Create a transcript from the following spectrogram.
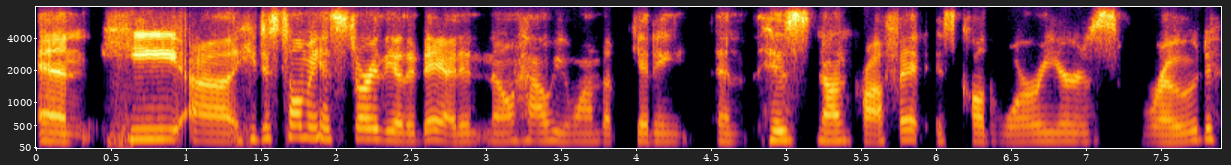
and he uh, he just told me his story the other day. I didn't know how he wound up getting, and his nonprofit is called Warriors Road.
